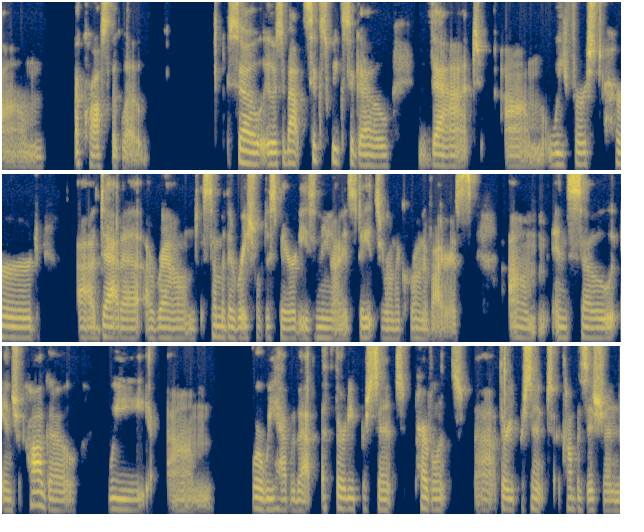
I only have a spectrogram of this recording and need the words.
um, across the globe. So it was about six weeks ago that um, we first heard uh, data around some of the racial disparities in the United States around the coronavirus. Um, and so in Chicago, we um, where we have about a 30% prevalence, uh, 30% composition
